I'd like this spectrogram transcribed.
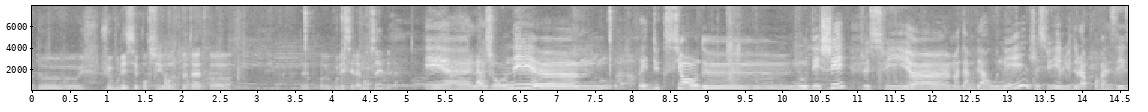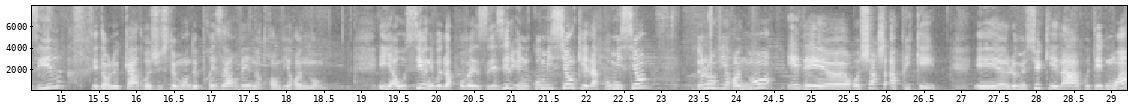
de... Je vais vous laisser poursuivre peut-être, peut-être vous laisser l'annoncer, peut-être. Et la journée réduction de nos déchets, je suis Madame Berounet, je suis élue de la province des îles. C'est dans le cadre justement de préserver notre environnement. Et il y a aussi au niveau de la province des îles une commission qui est la commission de l'environnement et des euh, recherches appliquées. Et euh, le monsieur qui est là à côté de moi,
